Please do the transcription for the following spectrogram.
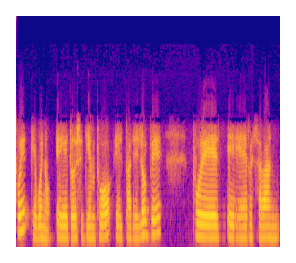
fue que, bueno, eh, todo ese tiempo el padre López pues eh, rezaban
